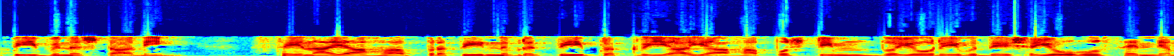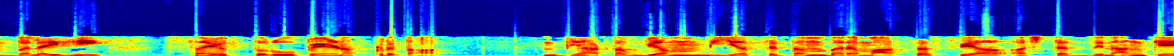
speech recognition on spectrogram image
अपि विनष्टानि। सेनाया प्रतिनिवृत्ति प्रक्रियाया पुष्टिं द्वयोरेव देशयो सैन्यबलै संयुक्तरूपेण कृता ध्यातव्यं यत् सितम्बरमासस्य अष्टदिनांके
